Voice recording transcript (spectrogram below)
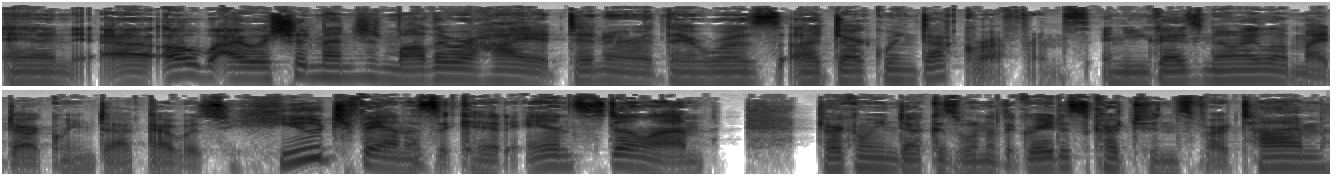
And uh, oh, I should mention while they were high at dinner, there was a Darkwing Duck reference. And you guys know I love my Darkwing Duck. I was a huge fan as a kid and still am. Darkwing Duck is one of the greatest cartoons of our time.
